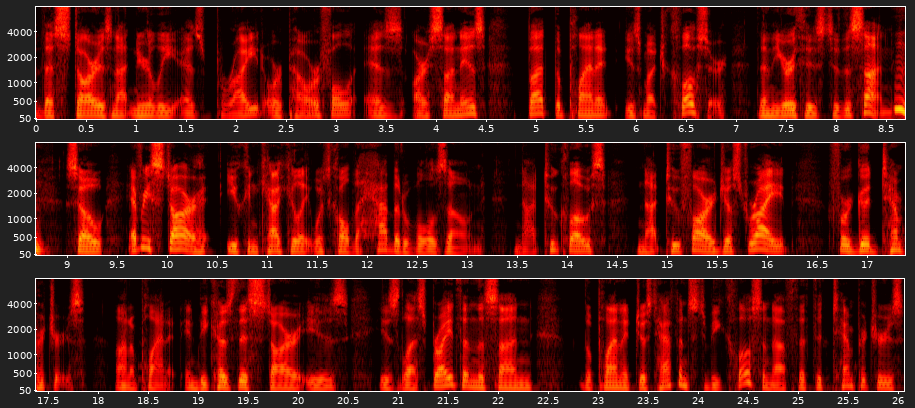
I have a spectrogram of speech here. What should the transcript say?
the star is not nearly as bright or powerful as our sun is, but the planet is much closer than the Earth is to the sun. So every star you can calculate what's called the habitable zone. Not too close, not too far, just right for good temperatures on a planet. And because this star is is less bright than the sun, the planet just happens to be close enough that the temperatures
